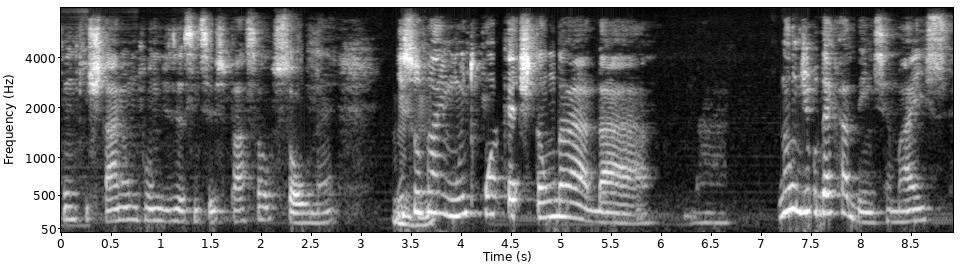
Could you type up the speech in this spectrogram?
conquistaram, vamos dizer assim, seu espaço ao sol, né? Isso uhum. vai muito com a questão da, da, não digo decadência, mas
